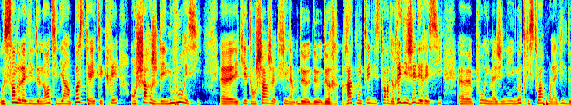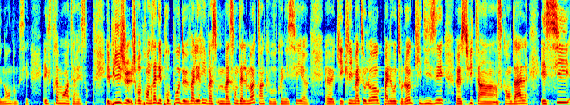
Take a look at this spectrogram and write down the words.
au sein de la ville de Nantes, il y a un poste qui a été créé en charge des nouveaux récits et qui est en charge de, de raconter l'histoire, de rédiger des récits pour imaginer une autre histoire pour la ville de Nantes. Donc c'est extrêmement intéressant. Et puis je, je, reprendrai des propos de Valérie Masson-Delmotte, hein, que vous connaissez, qui est climatologue, paléontologue, qui disait suite à un, scandale, et si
